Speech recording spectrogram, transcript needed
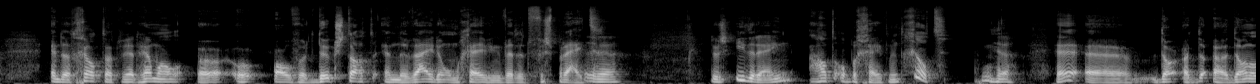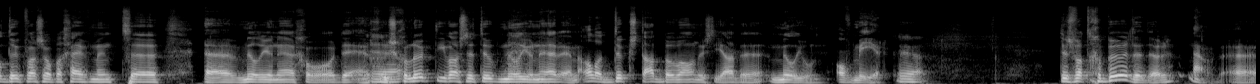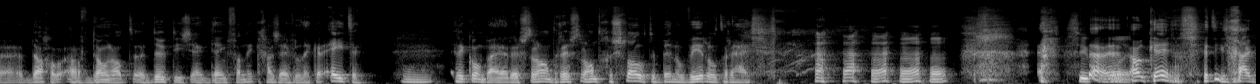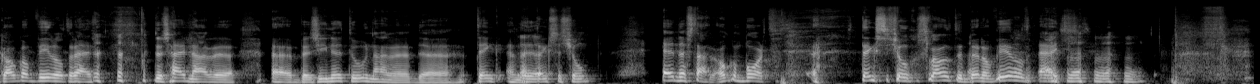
En dat geld dat werd helemaal o- over Dukstad en de wijde omgeving werd het verspreid. ja, Dus iedereen had op een gegeven moment geld. ja, Hè, eh, Do- eh, Do- Donald Duck was op een gegeven moment miljonair geworden. En Guus Ja. Geluk die was natuurlijk miljonair. En alle Dukstadbewoners die hadden een miljoen of meer. ja, Dus wat gebeurde er? Nou, Dag- of Donald Duck die denkt van ik ga eens even lekker eten. Mhm. En ik kom bij een restaurant, restaurant gesloten, ben op wereldreis. Super eh, Oké, dan ga ik ook op wereldreis. dus hij naar eh, benzine toe, naar de tank, en naar het tankstation. En daar staat ook een bord. tankstation gesloten, ben op wereldreis.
